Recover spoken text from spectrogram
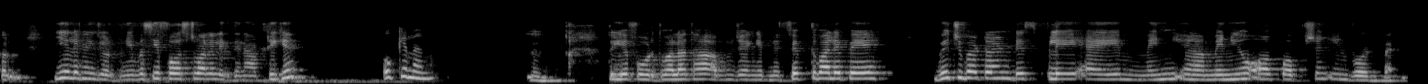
कलर ये लिखने की ज़रूरत नहीं है बस ये फ़र्स्ट वाला लिख देना आप ठीक है? Okay, ma'am. हम्म, तो ये फोर्थ वाला था अब हम जाएँगे अपने फिफ्थ वाले पे। Which button display a menu of option in word pad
